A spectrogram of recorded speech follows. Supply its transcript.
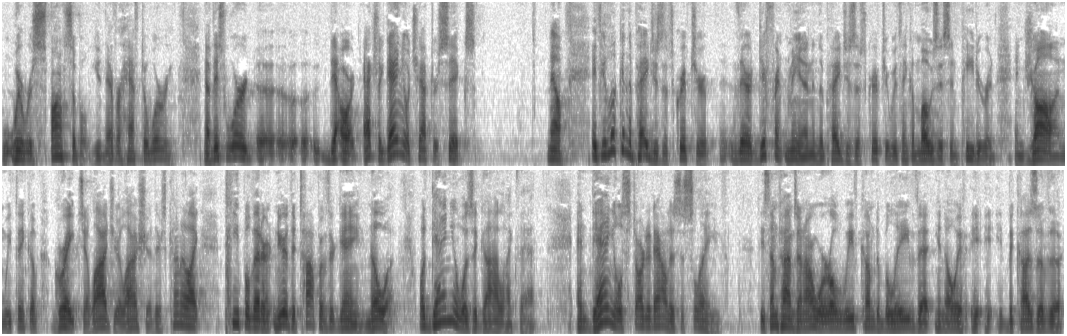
We're responsible. You never have to worry. Now, this word, uh, uh, uh or actually, Daniel chapter 6. Now, if you look in the pages of Scripture, there are different men in the pages of Scripture. We think of Moses and Peter and, and John. We think of greats, Elijah, Elisha. There's kind of like people that are near the top of their game, Noah. Well, Daniel was a guy like that. And Daniel started out as a slave. See, sometimes in our world, we've come to believe that, you know, if, if, because of the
